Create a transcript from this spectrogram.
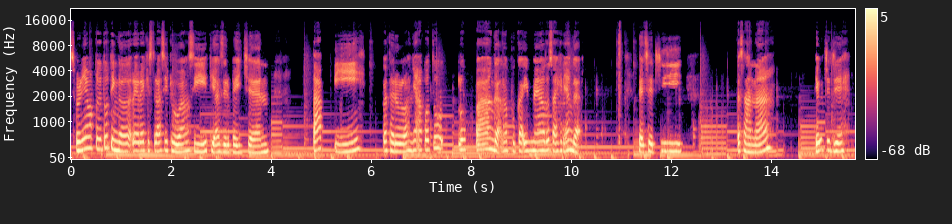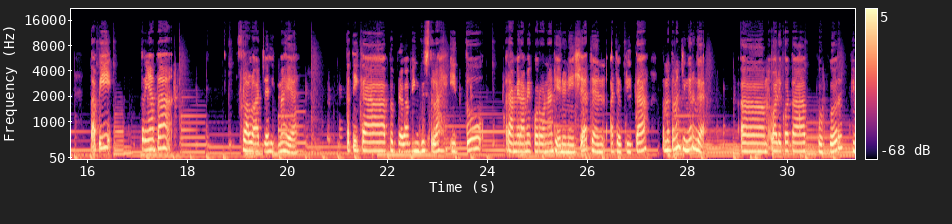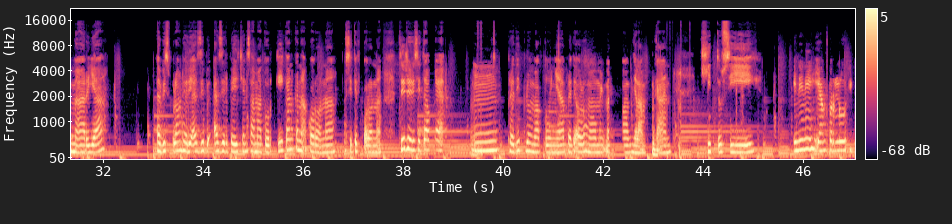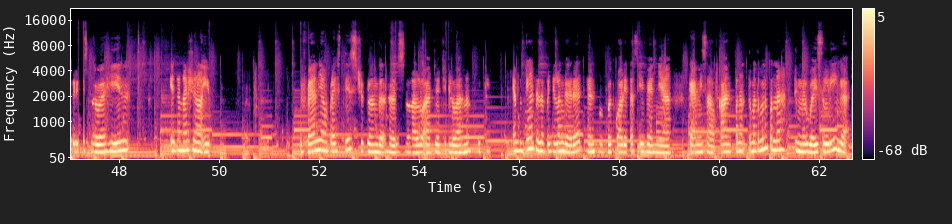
sebenarnya waktu itu tinggal re-registrasi doang sih di Azerbaijan. Tapi kadarullahnya aku tuh lupa nggak ngebuka email terus akhirnya nggak nggak jadi ke sana ya udah deh. Tapi ternyata selalu ada hikmah ya. Ketika beberapa minggu setelah itu rame-rame corona di Indonesia dan ada berita teman-teman dengar nggak? Um, wali kota Bogor Bima Arya habis pulang dari Azir Azerbaijan sama Turki kan kena corona positif corona. Jadi dari situ aku kayak hmm, berarti belum waktunya berarti Allah mau, mau menyelamatkan. Gitu sih. Ini nih yang perlu digarisbawahin international event yang prestis juga nggak harus selalu ada di luar negeri. Yang penting adalah penyelenggara dan bobot kualitas eventnya. Kayak misalkan teman-teman pernah dengar Wisely nggak?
